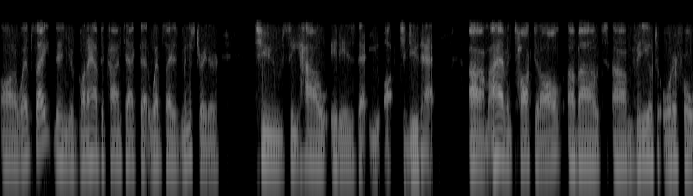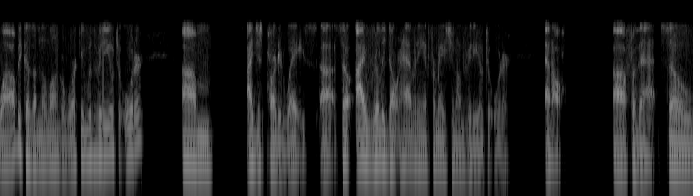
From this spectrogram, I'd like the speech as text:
on a website, then you're going to have to contact that website administrator to see how it is that you ought to do that. Um, I haven't talked at all about um, video to order for a while because I'm no longer working with video to order. Um, I just parted ways. Uh, so I really don't have any information on video to order at all uh, for that. So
